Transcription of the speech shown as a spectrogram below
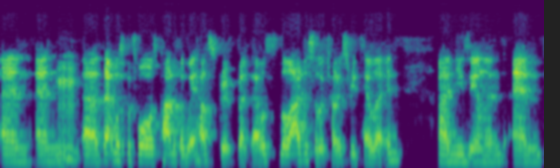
and, and Mm. uh, that was before I was part of the Warehouse Group, but that was the largest electronics retailer in uh, New Zealand. And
